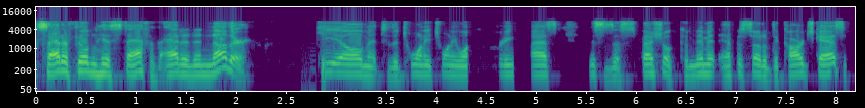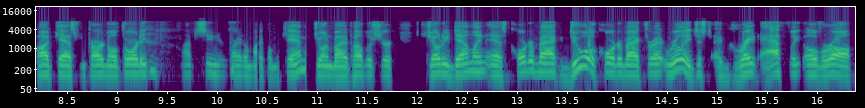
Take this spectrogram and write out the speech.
Satterfield and his staff have added another key element to the 2021 recruiting class. This is a special commitment episode of the Cards Cast, a podcast from Cardinal Authority. I'm senior writer Michael McCamm, joined by publisher Jody Demling as quarterback, dual quarterback threat, really just a great athlete overall.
